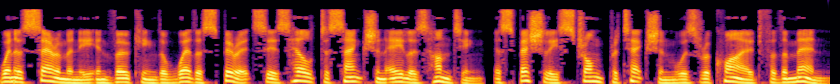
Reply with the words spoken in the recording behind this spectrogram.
When a ceremony invoking the weather spirits is held to sanction Ayla's hunting, especially strong protection was required for the men,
